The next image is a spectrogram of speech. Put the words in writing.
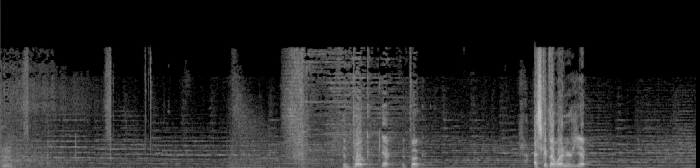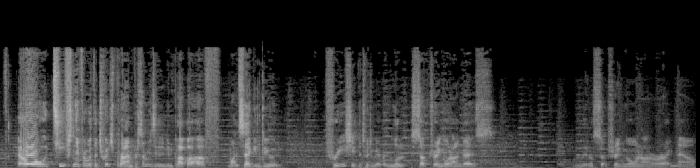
Hmm. The book. Yep, the book. I skipped that one yep. Oh, Teeth Sniffer with the Twitch Prime. For some reason it didn't pop off. One second, dude. Appreciate the Twitch. We have a little sub train going on, guys. Little sub train going on right now.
